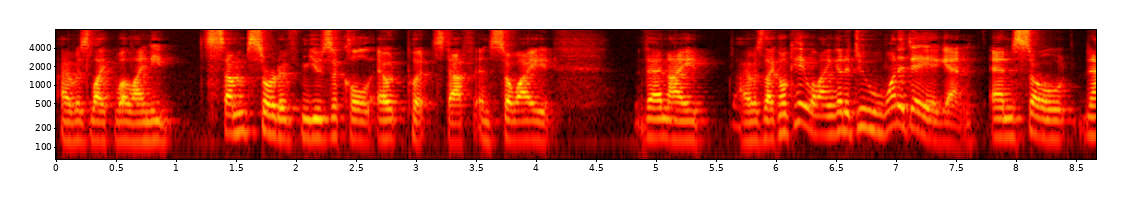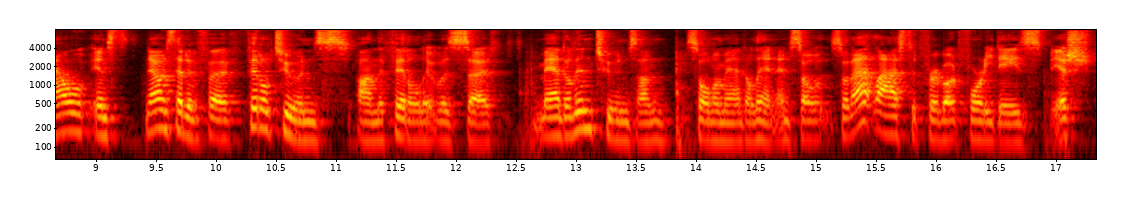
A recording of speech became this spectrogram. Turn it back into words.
I was like, well, I need some sort of musical output stuff, and so I then I I was like, okay, well, I'm going to do one a day again. And so now, in, now instead of uh, fiddle tunes on the fiddle, it was uh, mandolin tunes on solo mandolin. And so so that lasted for about forty days ish,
